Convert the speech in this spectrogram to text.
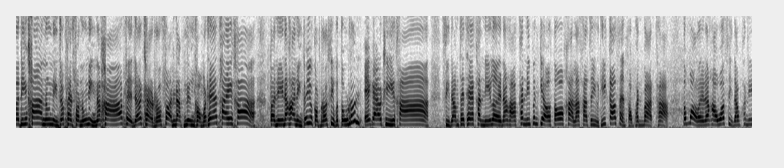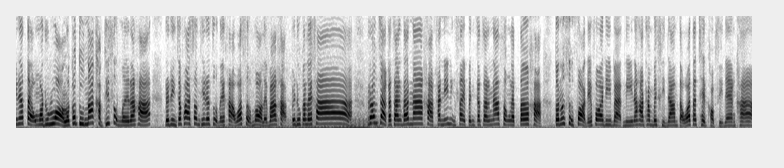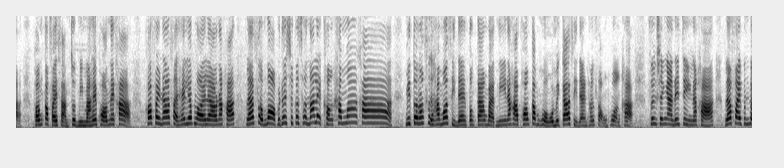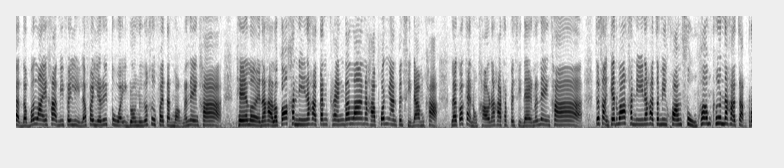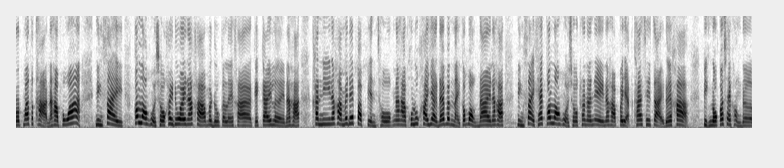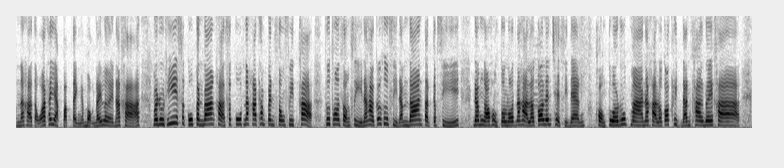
วัสดีค่ะ นุ่งหนิงจากเพจฟอร์นุ่งหนิงนะคะ เพจยอดขายรถฟอร์ดอันดับหนึ่งของประเทศไทยค่ะ ตอนนี้นะคะหนิงก็อยู่กับรถสีประตูรุ่น XLT ค่ะ สีดำเท่ๆคันนี้เลยนะคะ คันนี้เป็นเกียร์ออโต้ค่ะ ราคาจะอยู่ที่ 9,200บาทค่ะ ต้องบอกเลยนะคะ ว่าสีดำคันนี้เนี่ยแต่ออกมาดูหล่อแล้วก็ดูน่าขับที่สุดเลยนะคะเดี๋ยวหนิงจะพาชมทีละจุดเลยค่ะ ว่าเสริมหล่ออะไรบ้างค่ะ ไปดูกันเลยค่ะ เริ่มจากกระจังด้านหน้าค่ะคันนี้หนิงใส่เป็นกระจังหน้าทรงแรปเตอร์ค่ะ ตัวหนังสือ Ford F4D แบบนี้นะคะทำเป็นสีดำแต่ว่าตัดเฉดขอบสีแดงค่ะ พร้อมกับไฟ 3 จุดมีมาให้พร้อมเลยค่ะข้อไฟหน้าใส่ให้เรียบร้อยแล้วนะคะ และเสริมหล่อไปด้วยชุดกันชนหน้าเหล็กของ Hummer ค่ะ มีตัวหนังสือ Hummer สีแดงตรงกลางแบบนี้นะคะ พร้อมกับห่วงโอเมก้าสีแดงทั้งสองห่วงค่ะ ซึ่งใช้งานได้จริงนะคะ และไฟเป็นแบบดับเบิลไลท์ค่ะ มีไฟหลีและไฟเลี้ยวด้วยตัวอีกดวงหนึ่งก็คือไฟตัดหมอกนั่นเองค่ะ เทเลยนะคะ แล้วก็คันนี้นะคะ กันแคร้งด้านล่างนะคะพ่นงานเป็นสีดำค่ะ แล้วก็แขนของเขานะคะทำเป็นสีแดงนั่นเองค่ะ จะสังเกตว่าคันนี้นะคะจะมีความสูงเพิ่มขึ้นนะคะ จากรถมาตรฐานนะคะ เพราะว่าหนิงใส่ก็ลองหัวโชคให้ด้วยนะคะ มาดูกันเลยค่ะ ใกล้ๆเลยนะคะ คันนี้นะคะไม่ได้ปรับเปลี่ยนโชคนะคะ คุณลูกค้าอยากได้แบบไหนก็บอกได้นะคะหนิงใส่แค่ก้อนรองหัวโชคเท่านั้นเองนะคะ ประหยัดค่าใช้จ่ายด้วยค่ะ ปีกนกก็ใช้ของเดิมนะคะ แต่ว่าถ้าอยากปรับแต่งเนี่ยบอกได้เลยนะคะ มาดูที่สกู๊ปกันบ้างค่ะ สกู๊ปนะคะทำเป็นทรงฟิตค่ะ ทูโทนสองสีนะคะ ก็คือสีดำด้านตัดกับสีดำเงาของตัวรถนะคะ แล้วก็เล่นเฉดสีแดงของตัวรูปมานะคะ แล้วก็คลิปด้านข้างด้วยค่ะ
